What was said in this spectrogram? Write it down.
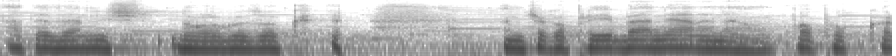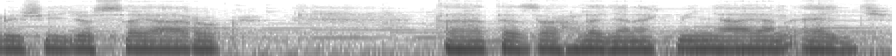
tehát ezen is dolgozok. Nem csak a plébánián, hanem a papokkal is így összejárok. Tehát ez a legyenek minnyáján egy.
